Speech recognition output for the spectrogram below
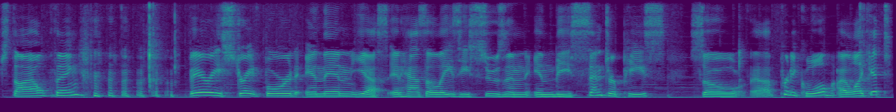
style thing. Very straightforward. And then, yes, it has a Lazy Susan in the centerpiece. So uh, pretty cool. I like it.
